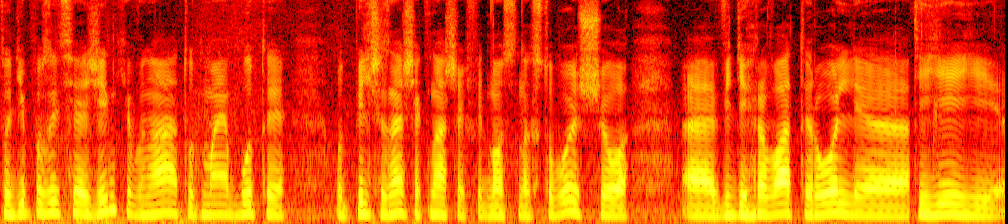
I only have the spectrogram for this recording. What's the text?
тоді позиція жінки, вона тут має бути от більше, знаєш, як в наших відносинах з тобою, що е, відігравати роль е, тієї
